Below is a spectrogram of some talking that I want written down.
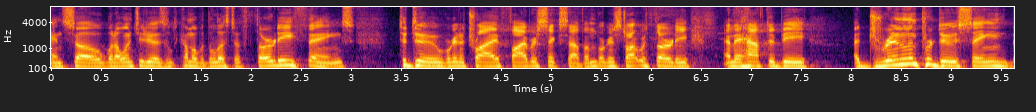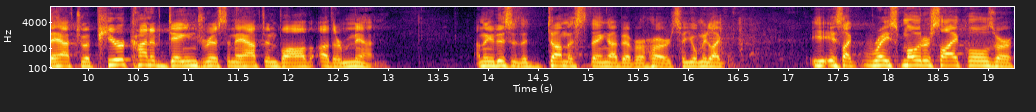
And so, what I want you to do is come up with a list of 30 things to do. We're going to try five or six of them. We're going to start with 30, and they have to be adrenaline producing, they have to appear kind of dangerous, and they have to involve other men. I mean, this is the dumbest thing I've ever heard. So, you'll be like, it's like race motorcycles or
